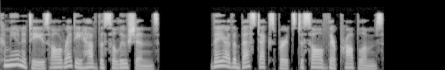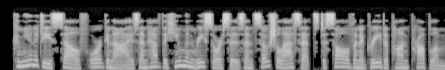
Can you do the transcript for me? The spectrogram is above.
Communities already have the solutions. They are the best experts to solve their problems. Communities self-organize and have the human resources and social assets to solve an agreed-upon problem.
